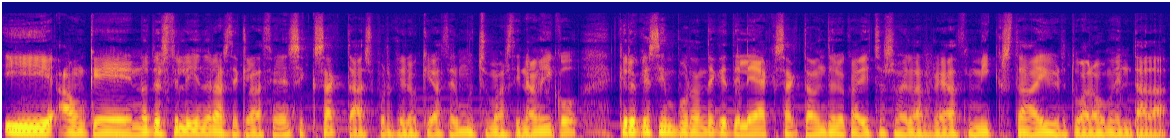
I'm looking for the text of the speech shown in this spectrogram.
Y aunque no te estoy leyendo las declaraciones exactas, porque lo quiero hacer mucho más dinámico, creo que es importante que te lea exactamente lo que ha dicho sobre la realidad mixta y virtual aumentada.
